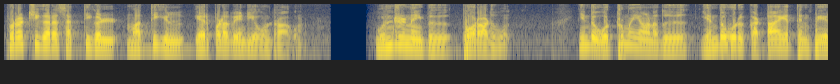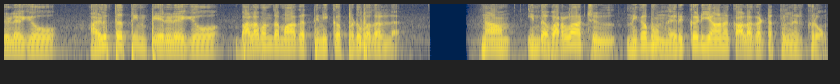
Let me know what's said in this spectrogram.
புரட்சிகர சக்திகள் மத்தியில் ஏற்பட வேண்டிய ஒன்றாகும். ஒன்றிணைந்து போராடுவோம். இந்த ஒற்றுமையானது எந்த ஒரு கட்டாயத்தின் பேரிலேயோ அழுத்தத்தின் பேரிலேயோ பலவந்தமாக திணிக்கப்படுவதல்ல. நாம் இந்த வரலாற்றில் மிகவும் நெருக்கடியான காலகட்டத்தில் நிற்கிறோம்.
